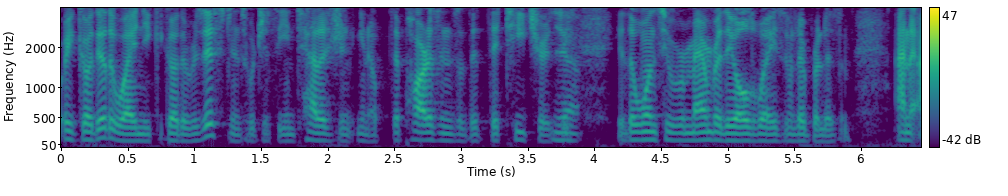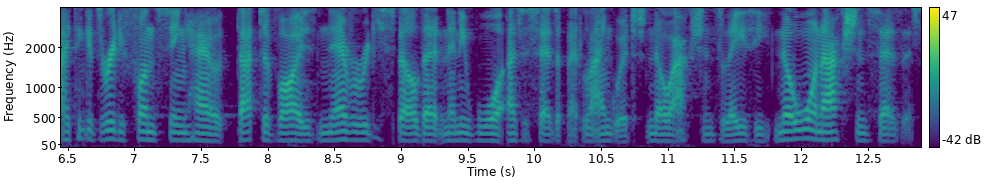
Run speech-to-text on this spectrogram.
Or you go the other way and you could go the resistance, which is the intelligent, you know, the partisans of the, the teachers, Yeah. the, the ones who remember the old ways of liberalism. And I think it's really fun seeing how that divide is never really spelled out in any war, as I said about language, no action's lazy. No one action says it.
